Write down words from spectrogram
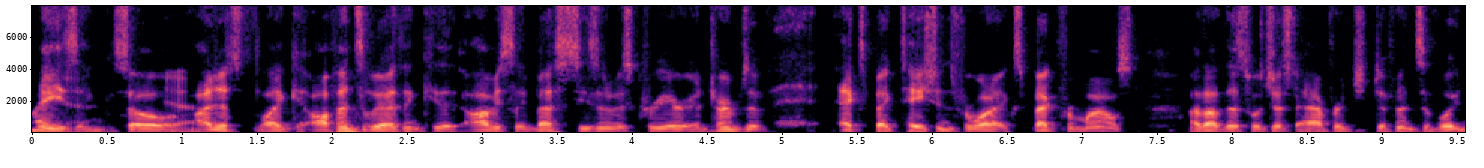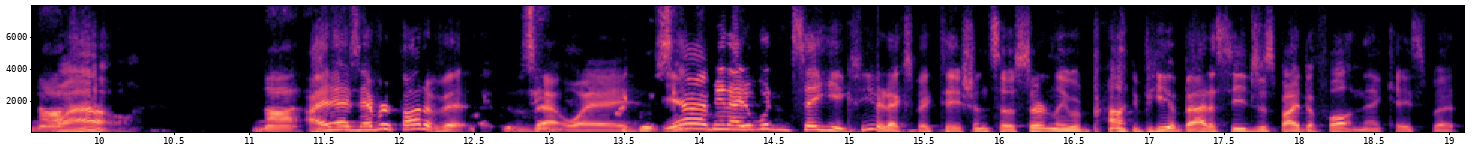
amazing. So Yeah. I just like offensively. I think he- obviously best season of his career in terms of expectations for what I expect from Myles. I thought this was just average defensively, not wow, not. I had never thought of it Like that way. like yeah, I mean, I wouldn't say he exceeded expectations, so certainly would probably be a a C just by default in that case. But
